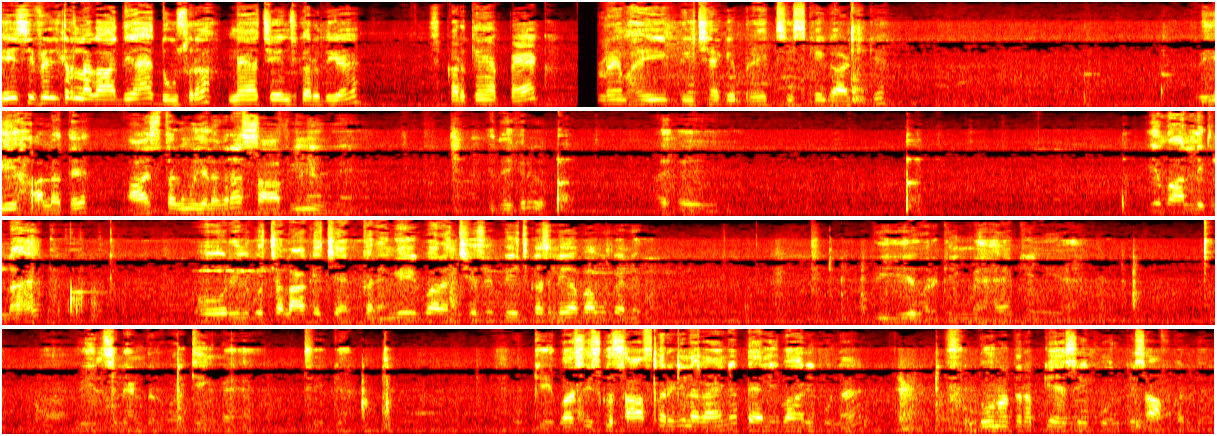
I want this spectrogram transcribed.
एसी फ़िल्टर लगा दिया है दूसरा, नया चेंज कर दिया है। करते हैं पैक। बोल रहे हैं भाई, पीछे के ब्रेक्स इसके गाड़ी के। तो ये हालत है। आज तक मुझे लग रहा साफ़ ही नहीं हुए हैं। ये देख रहे हो? ये माल निकला है। और इनको चला के चेक करेंगे एक बार अच्छे से। पेचकस लिया बाबू पहले। ये वर्किंग में है कि नहीं है? व्हील सिलेंडर वर्किंग में है। ओके, बस इसको साफ़ करके लगाएँगे, पहली बार ही खुला है। दोनों तरफ़ के ऐसे ही खोल के साफ़ कर देंगे।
